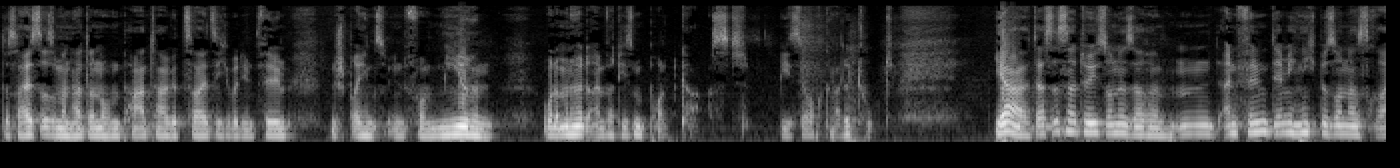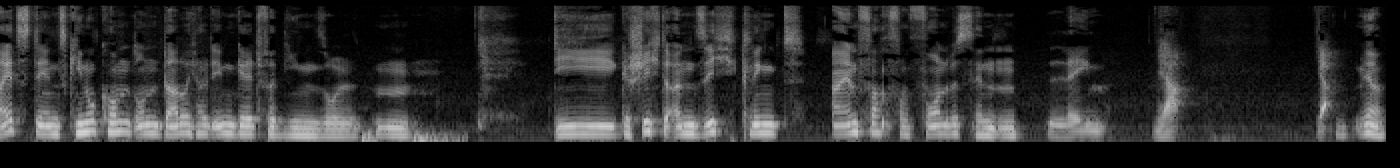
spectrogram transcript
das heißt also, man hat dann noch ein paar Tage Zeit, sich über den Film entsprechend zu informieren. Oder man hört einfach diesen Podcast, wie es ja auch gerade tut. Ja, das ist natürlich so eine Sache. Mm, Ein Film, der mich nicht besonders reizt, der ins Kino kommt und dadurch halt eben Geld verdienen soll. Hm. Die Geschichte an sich klingt einfach von vorne bis hinten lame. Ja. Ja. Ja.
